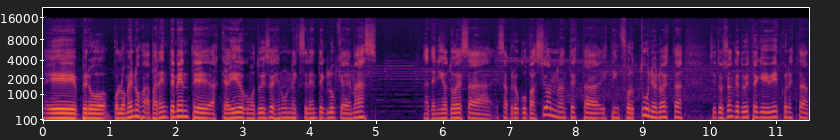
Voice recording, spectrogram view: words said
Eh, pero por lo menos aparentemente has caído, como tú dices, en un excelente club que además ha tenido toda esa, esa preocupación ante esta, este infortunio, ¿no? Esta situación que tuviste que vivir con esta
